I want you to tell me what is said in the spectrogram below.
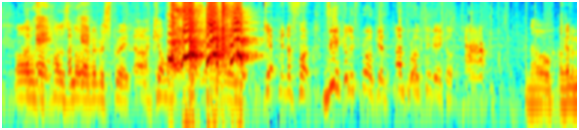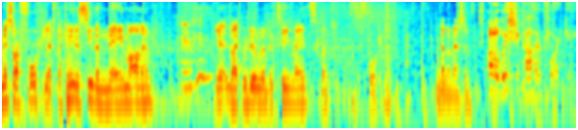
oh that was the hottest okay. I've ever sprayed. Oh, come on. Get, out of here. Get me the fuck. Vehicle is broken. I broke the vehicle. Ah. No, I'm gonna miss our forklift. I can even see the name on him. Mm-hmm. Yeah, like we do with the teammates, but that's the forklift. I'm gonna miss him. Oh, we should call him Forkie.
